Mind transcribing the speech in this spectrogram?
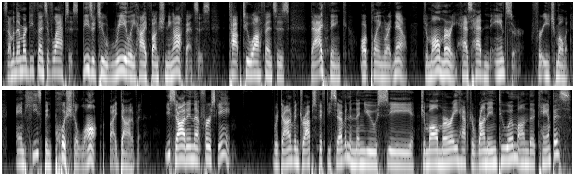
Some of them are defensive lapses. These are two really high functioning offenses. Top two offenses that I think are playing right now. Jamal Murray has had an answer for each moment, and he's been pushed along by Donovan. You saw it in that first game where Donovan drops 57, and then you see Jamal Murray have to run into him on the campus.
